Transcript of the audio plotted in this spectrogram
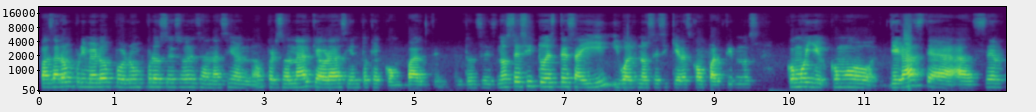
pasaron primero por un proceso de sanación, ¿no? Personal que ahora siento que comparten. Entonces, no sé si tú estés ahí, igual no sé si quieras compartirnos cómo, llegaste a, ser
